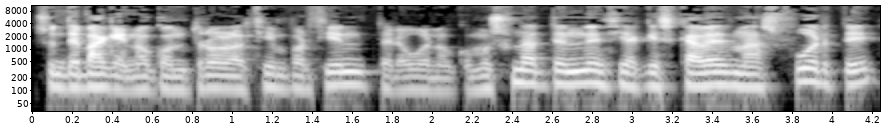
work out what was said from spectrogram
es un tema que no controlo al 100%, pero bueno, como es una tendencia que es cada vez más fuerte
